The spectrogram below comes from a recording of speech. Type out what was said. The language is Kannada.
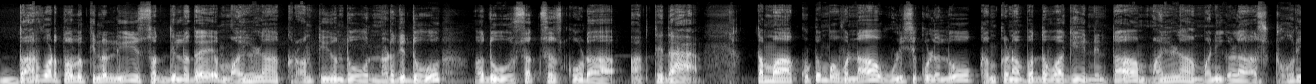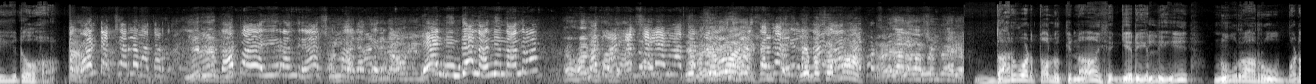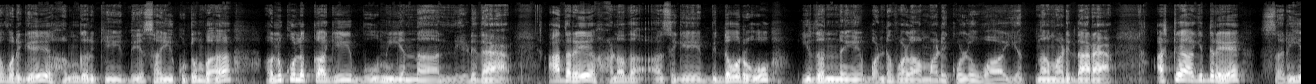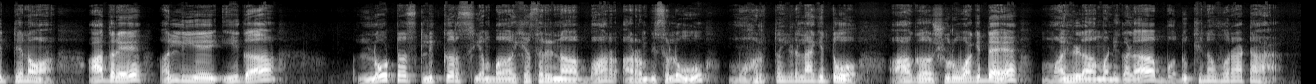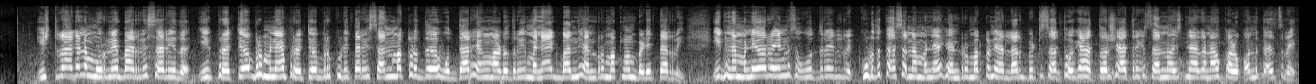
ಧಾರವಾಡ ತಾಲೂಕಿನಲ್ಲಿ ಸದ್ದಿಲ್ಲದೆ ಮಹಿಳಾ ಕ್ರಾಂತಿಯೊಂದು ನಡೆದಿದ್ದು ಅದು ಸಕ್ಸಸ್ ಕೂಡ ಆಗ್ತಿದೆ. ತಮ್ಮ ಕುಟುಂಬವನ್ನು ಉಳಿಸಿಕೊಳ್ಳಲು ಕಂಕಣಬದ್ಧವಾಗಿ ನಿಂತ ಮಹಿಳಾ ಮಣಿಗಳ ಸ್ಟೋರಿ ಇದು? ಧಾರವಾಡ ತಾಲೂಕಿನ ಹೆಗ್ಗೇರಿಯಲ್ಲಿ ನೂರಾರು ಬಡವರಿಗೆ ಹಂಗರ್ಕಿ ದೇಸಾಯಿ ಕುಟುಂಬ ಅನುಕೂಲಕ್ಕಾಗಿ ಭೂಮಿಯನ್ನು ನೀಡಿದ. ಆದರೆ ಹಣದ ಆಸೆಗೆ ಬಿದ್ದವರು ಇದನ್ನೇ ಬಂಡವಾಳ ಮಾಡಿಕೊಳ್ಳುವ ಯತ್ನ ಮಾಡಿದ್ದಾರೆ. ಅಷ್ಟೇ ಆಗಿದ್ದರೆ ಸರಿಯುತ್ತೇನೋ ಆದರೆ ಅಲ್ಲಿಯೇ ಈಗ ಲೋಟಸ್ ಲಿಕ್ಕರ್ಸ್ ಎಂಬ ಹೆಸರಿನ ಬಾರ್ ಆರಂಭಿಸಲು ಮುಹೂರ್ತ ಇಡಲಾಗಿತ್ತು. ಆಗ ಶುರುವಾಗಿದ್ದೆ ಮಹಿಳಾ ಮಣಿಗಳ ಬದುಕಿನ ಹೋರಾಟ. ಇಷ್ಟರಾಗನ ಮೂರನೇ ಬಾರಿ ಸರ್ ಇದು. ಈಗ ಪ್ರತಿಯೊಬ್ಬರು ಮನ್ಯಾಗ ಪ್ರತಿಯೊಬ್ಬರು ಕುಡಿತಾರೆ ಸಣ್ಣ ಮಕ್ಳದ್ದು ಉದ್ದಾರ ಹೆಂಗೆ ಮಾಡೋದ್ರಿ? ಮನ್ಯಾಗ ಬಂದು ಹೆಣ್ಣು ಮಕ್ಳನ್ನ ಬಡಿತಾರ್ರಿ ಈಗ ನಮ್ಮ ಮನೆಯವ್ರು ಏನು ಉದ್ರ ರೀ ಕುಡ್ದು ಕಸ ನಮ್ಮ ಮನ್ಯಾಗ ಹೆಣ್ಣು ಮಕ್ಳನ್ನ ಎಲ್ಲರೂ ಬಿಟ್ಟು ಸತ್ತು ಹೋಗಿ ಹತ್ತು ವರ್ಷ ಆತ್ರಿಗೆ ಸಣ್ಣ ವಯಸ್ಸಿನಾಗ ನಾವು ಕಳ್ಕೊಂಡು ಕಸ್ರಿ.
